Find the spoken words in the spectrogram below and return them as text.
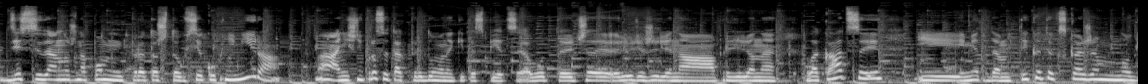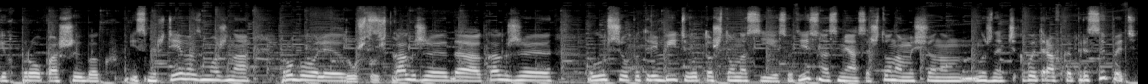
Здесь всегда нужно помнить про то, что все кухни мира, а, они же не просто так придуманы какие-то специи, а вот э, люди жили на определенной локации, и методом тыка, так скажем, многих проб, ошибок и смертей, возможно, пробовали, Да уж точно. как же, да, как же лучше употребить вот то, что у нас есть. Вот есть у нас мясо, что нам еще нам нужно какой травкой присыпать,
